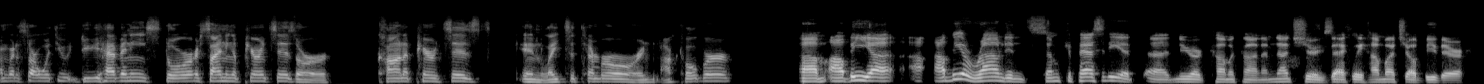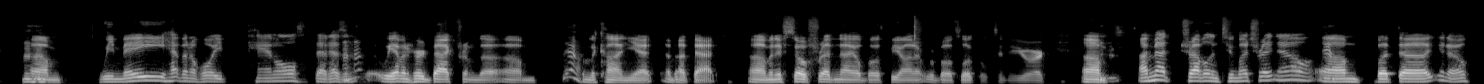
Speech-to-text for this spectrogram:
I'm going to start with you. Do you have any store signing appearances or con appearances in late September or in October? Um, I'll be uh, I'll be around in some capacity at uh, New York Comic Con. I'm not sure exactly how much I'll be there. Mhm. Um, we may have an Ahoy panel that hasn't. We haven't heard back from the um, Yeah. from the con yet about that. Um, and if so, Fred and I will both be on it. We're both local to New York. Um, Mhm. I'm not traveling too much right now, Yeah. um, but uh, you know,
